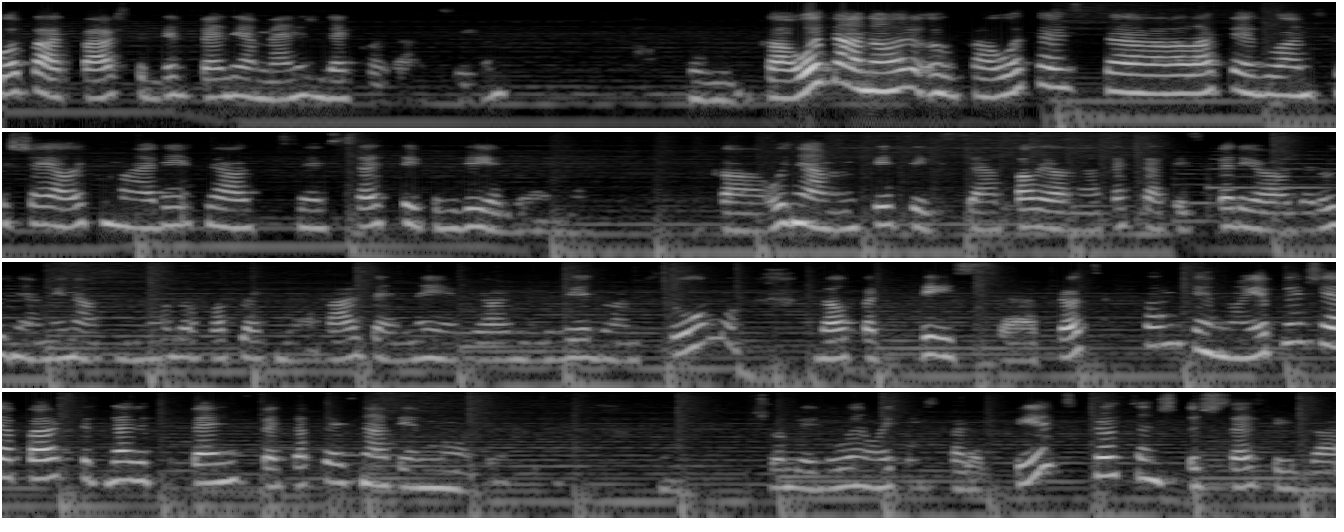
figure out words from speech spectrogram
kopā ar pārskatu gadu pēdējā mēneša deklarāciju. Kā, otrā, kā otrais uh, atvieglojums, kas šajā likumā ir iekļauts, ir saistīts ar ziedojumiem ka uzņēmums tiesīgs palielināt taksācijas periodu ar uzņēmuma ienākumu nodokļu apliekamajā bāzē neiekļaujumu ziedojumu summu vēl par 3% no iepriekšējā pārskata gada peļņas pēc apliecinātiem nodokļiem. Šobrīd likums paredz 5%, taču saistībā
